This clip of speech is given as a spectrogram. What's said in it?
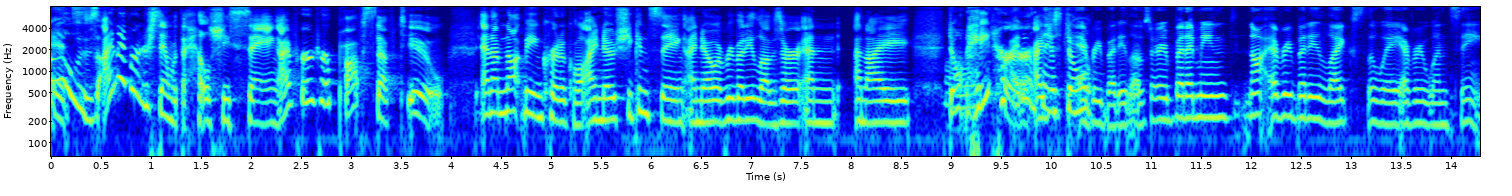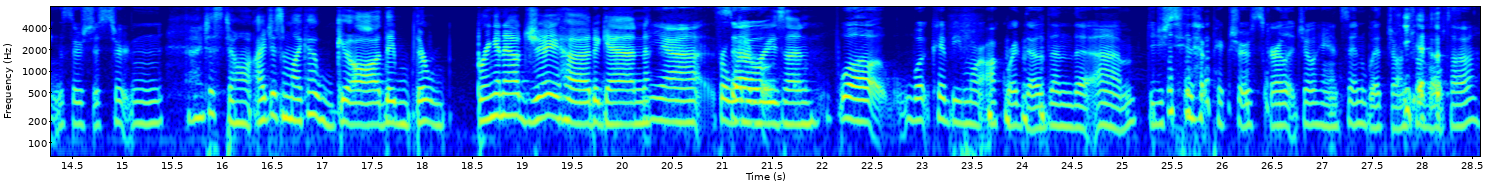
it." I never understand what the hell she's saying. I've heard her pop stuff too, and I'm not being critical. I know she can sing. I know everybody loves her, and and I don't hate her. I, don't think just don't. Everybody loves her, but I mean, not everybody likes the way everyone sings. There's just certain. I just don't. I just am like, oh god, they they're bringing out J Hud again Yeah, for so- whatever reason. Well, what could be more awkward though than the um? Did you see that picture of Scarlett Johansson with John Yes. Travolta?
